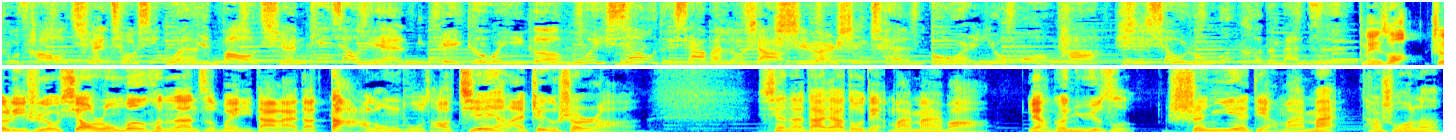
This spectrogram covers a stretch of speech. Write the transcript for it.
吐槽全球新闻，引爆全天笑点，给各位一个会笑的下班路上，时而深沉，偶尔幽默，他是笑容温和的男子。没错，这里是由笑容温和的男子为你带来的大龙吐槽。接下来这个事儿啊，现在大家都点外卖吧？两个女子深夜点外卖，她说了，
